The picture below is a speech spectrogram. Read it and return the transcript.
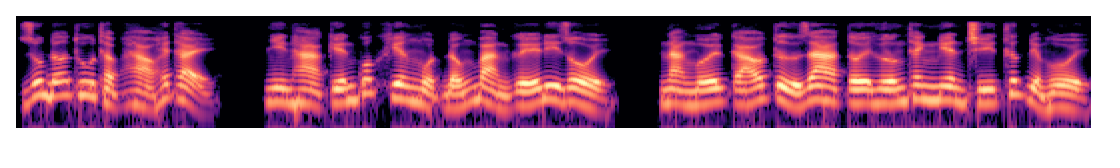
Giúp đỡ thu thập hào hết thảy, nhìn Hà Kiến Quốc khiêng một đống bàn ghế đi rồi, nàng mới cáo từ ra tới hướng thanh niên trí thức điểm hồi,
